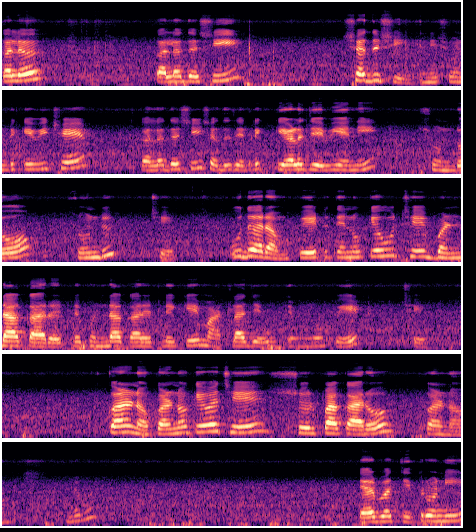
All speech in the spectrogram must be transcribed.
કલ, કલદશી, સદશી. એની શુંડ કેવી છે? કલદશી, સદશી. એટલે કેળ જેવી એની શુંડો, શુંડ છે. ઉદરમ. પેટ તેનું કેવું છે? ભંડાકાર. એટલે ભંડાકાર એટલે કે માટલા જેવું તેમનું પેટ છે. કર્ણ. કર્ણો કેવા છે? શૂર્પાકારો કર્ણ. બરાબર? ત્યારબાદ ચિત્રોની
